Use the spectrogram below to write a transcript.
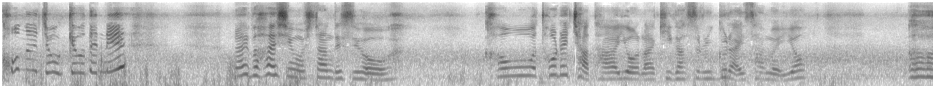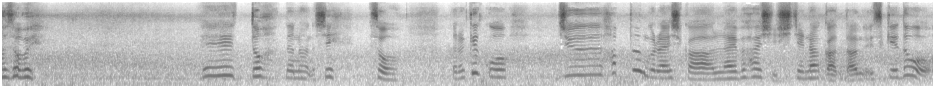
こんな状況でね。ライブ配信をしたんですよ。顔を取れちゃったような気がするぐらい寒いよ。ああ寒い。えー、っと何の話？そう。だから結構18分ぐらいしかライブ配信してなかったんですけど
